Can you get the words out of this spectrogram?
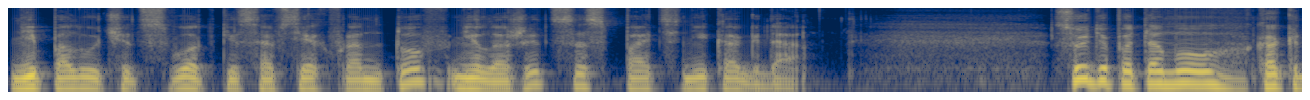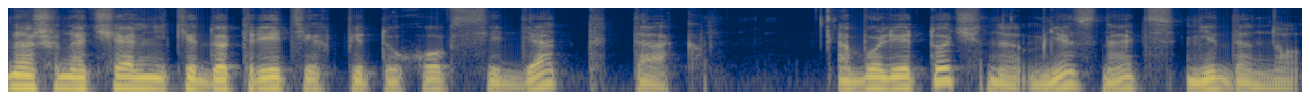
не получит сводки со всех фронтов, не ложится спать никогда. Судя по тому, как наши начальники до третьих петухов сидят, так. А более точно мне знать не дано.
